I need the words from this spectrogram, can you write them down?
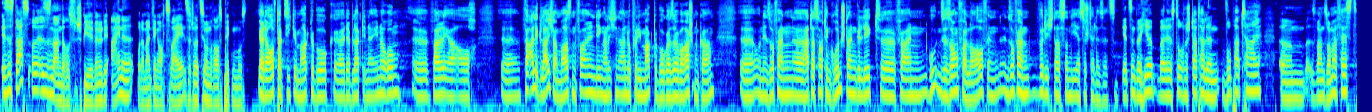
Ist es das oder ist es ein anderes Spiel, wenn du die eine oder meinetwegen auch zwei Situationen rauspicken musst? Ja, der Auftaktsieg in Magdeburg, äh, der bleibt in Erinnerung, äh, weil er auch äh, für alle gleichermaßen, vor allen Dingen hatte ich den Eindruck, für die Magdeburger sehr überraschend kam. Äh, und insofern äh, hat das auch den Grundstein gelegt äh, für einen guten Saisonverlauf. insofern würde ich das an die erste Stelle setzen. Jetzt sind wir hier bei der historischen Stadthalle in Wuppertal. Ähm, es war ein Sommerfest.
